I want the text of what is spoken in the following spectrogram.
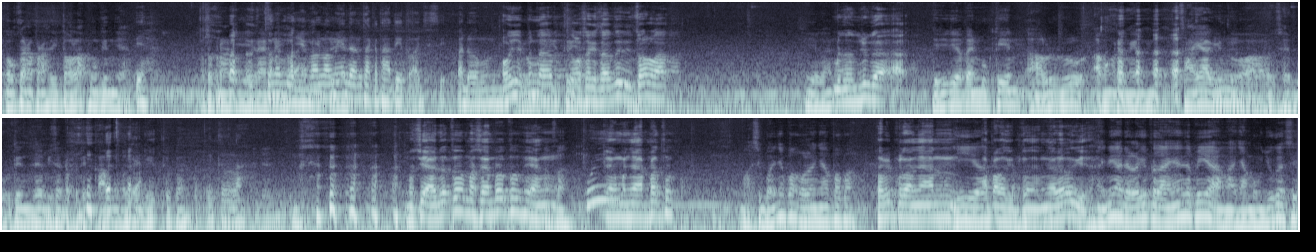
oh karena pernah ditolak mungkin ya ya atau pernah cuma dua diremehin ekonomi gitu ya? dan sakit hati itu aja sih pada umumnya Oh iya benar, gitu ya. kalau sakit hati ditolak. iya kan Benar juga. jadi dia pengen buktiin ah lu dulu abang remehin saya gitu wah saya buktiin saya bisa dapetin kamu Iya. gitu kan itulah Masih ada tuh Mas Hendro tuh yang Apa? Yang menyapa tuh. Masih banyak bang kalau nyapa pak Tapi pertanyaan Iya. apa lagi pertanyaan nggak ada lagi ya? Nah, ini ada lagi pertanyaan tapi ya nggak nyambung juga sih.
